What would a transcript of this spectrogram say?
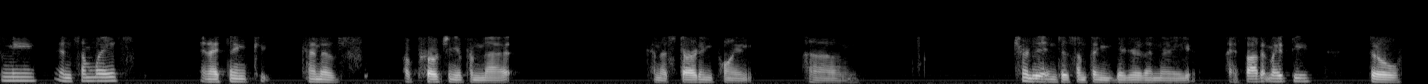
to me in some ways, and I think kind of approaching it from that kind of starting point um, turned it into something bigger than I, I thought it might be. So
